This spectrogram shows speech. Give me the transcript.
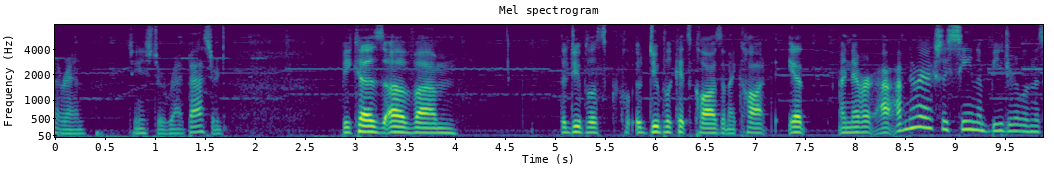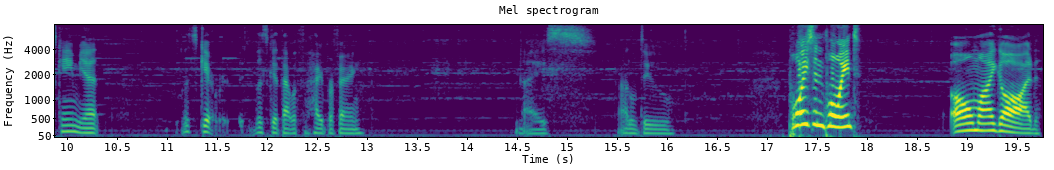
ran changed to a rat bastard because of um, the duplicates duplicates clause, and I caught it. I never, I, have never actually seen a Beedrill in this game yet. Let's get, let's get that with the Hyper Fang. Nice, that'll do. Poison point. Oh my god.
